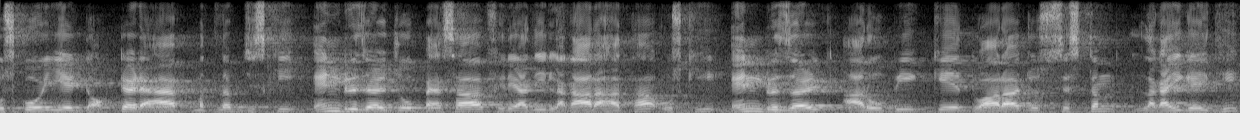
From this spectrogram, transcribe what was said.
उसको ये डॉक्टर्ड ऐप मतलब जिसकी एंड रिज़ल्ट जो पैसा फिरियादी लगा रहा था, उसकी एंड रिज़ल्ट आरोपी के द्वारा जो सिस्टम लगाई गई थी,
